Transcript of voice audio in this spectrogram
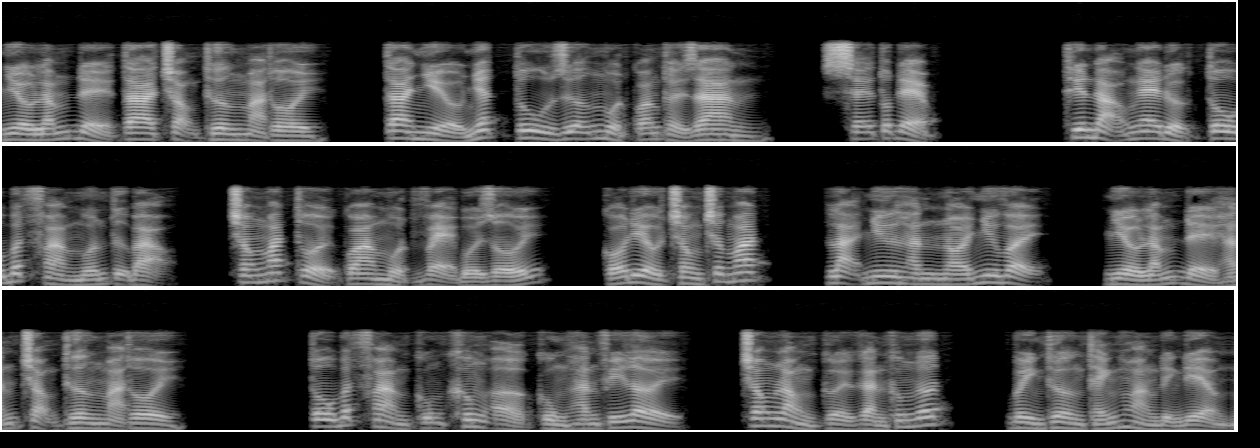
nhiều lắm để ta trọng thương mà thôi, ta nhiều nhất tu dưỡng một quãng thời gian, sẽ tốt đẹp. Thiên đạo nghe được Tô Bất Phàm muốn tự bạo, trong mắt thổi qua một vẻ bối rối, có điều trong trước mắt, lại như hắn nói như vậy, nhiều lắm để hắn trọng thương mà thôi. Tô Bất Phàm cũng không ở cùng hắn phí lời, trong lòng cười gần không nớt, bình thường thánh hoàng đỉnh điểm,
